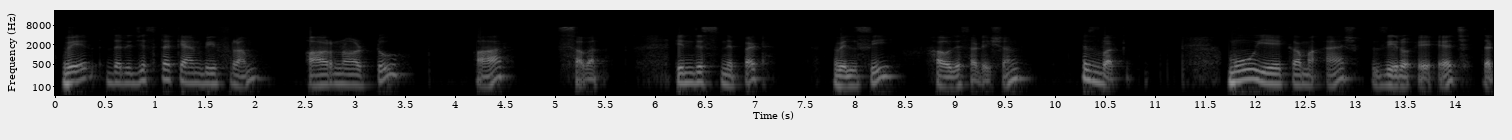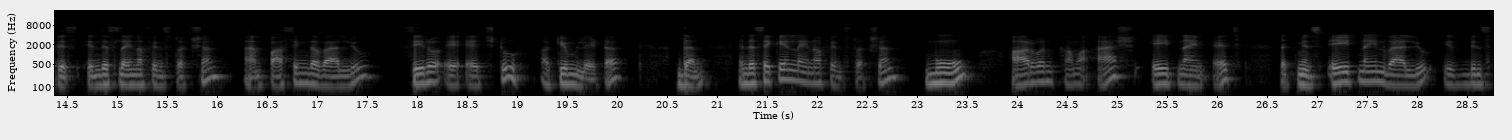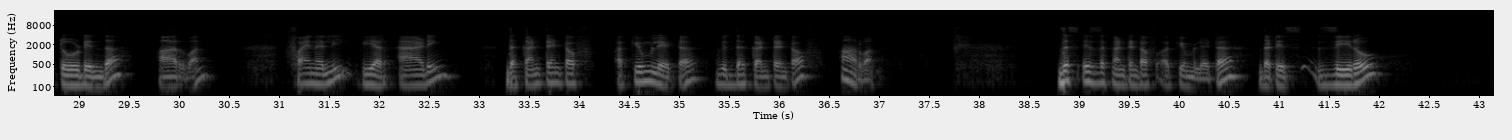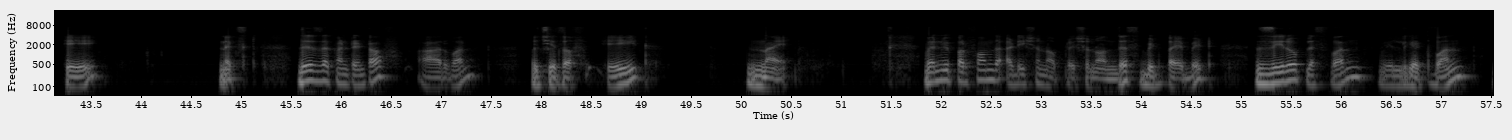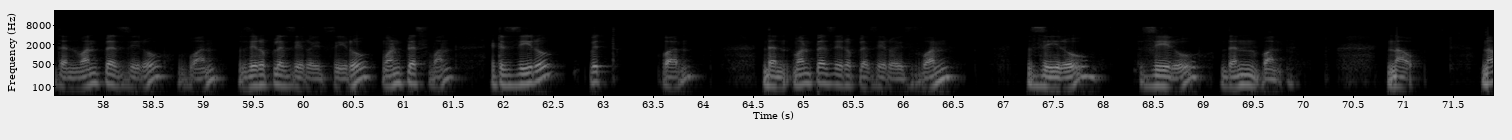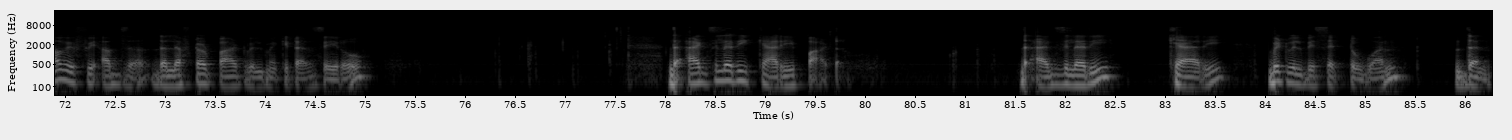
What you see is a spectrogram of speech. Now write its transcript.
where the register can be from R0 to R7. In this snippet, we'll see how this addition is working. Move a comma hash 0ah that is in this line of instruction I am passing the value 0ah to accumulator then in the second line of instruction move r1 comma hash 89h that means 89 value is been stored in the r1 finally we are adding the content of accumulator with the content of r1 this is the content of accumulator that is 0 a. Next this is the content of r1 which is of 8 9 when we perform the addition operation on this bit by bit 0 plus 1 will get 1 then 1 plus 0 1 0 plus 0 is 0 1 plus 1 it is 0 with 1 then 1 plus 0 plus 0 is 1 0 0 then 1 now now if we observe the left out part will make it as 0 the auxiliary carry part the auxiliary carry bit will be set to 1 then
